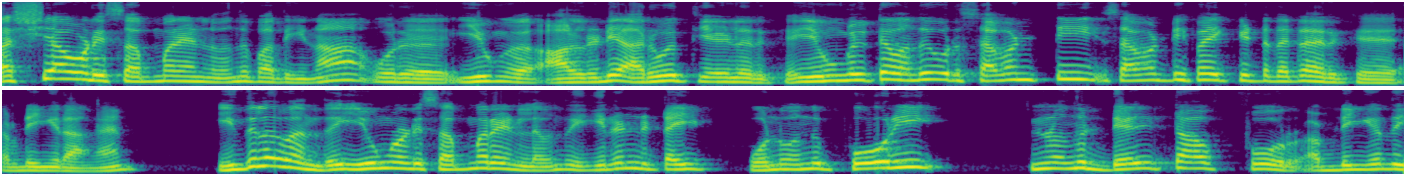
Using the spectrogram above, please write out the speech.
ரஷ்யாவுடைய சப்மரைனில் வந்து பார்த்தீங்கன்னா ஒரு இவங்க ஆல்ரெடி அறுபத்தி ஏழு இருக்குது இவங்கள்ட்ட வந்து ஒரு செவன்ட்டி செவன்ட்டி ஃபைவ் கிட்டத்தட்ட இருக்குது அப்படிங்கிறாங்க. இதில் வந்து இவங்களுடைய சப்மரைனில் வந்து இரண்டு டைப் ஒன்று வந்து போரி இன்னொன்று வந்து டெல்டா ஃபோர் அப்படிங்கிறது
